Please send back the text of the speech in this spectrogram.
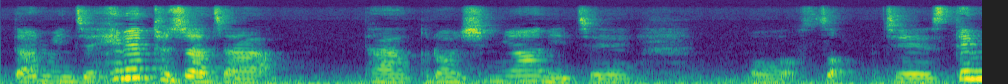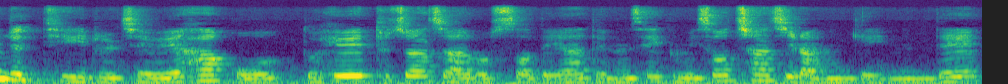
그다음에 이제 해외 투자자 다 그러시면 이제 뭐 서- 이제 스탬 듀티를 제외하고 또 해외 투자자로서 내야 되는 세금이 서차지라는 게 있는데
